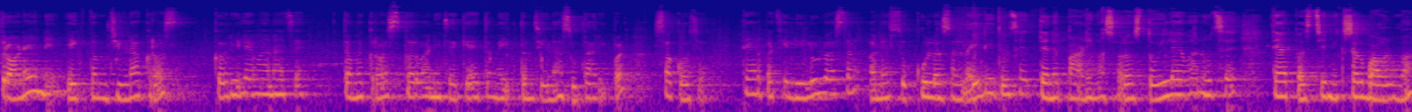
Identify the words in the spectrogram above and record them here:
ત્રણેયને એકદમ ઝીણા ક્રશ કરી લેવાના છે. તમે ક્રશ કરવાની જગ્યાએ તમે એકદમ ઝીણા સુધારી પણ શકો છો. ત્યાર પછી લીલું લસણ અને સૂકું લસણ લઈ લીધું છે. તેને પાણીમાં સરસ ધોઈ લેવાનું છે. ત્યાર પછી મિક્સર બાઉલમાં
